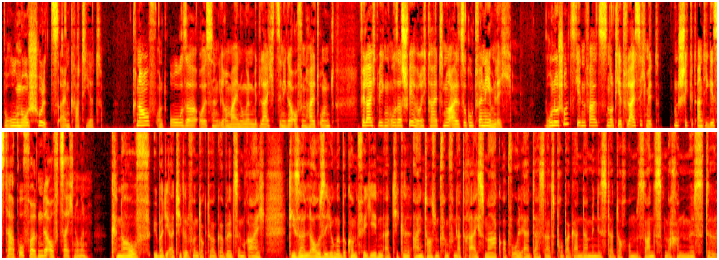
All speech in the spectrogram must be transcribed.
Bruno Schulz einquartiert. Knauf und Oser äußern ihre Meinungen mit leichtsinniger Offenheit und, vielleicht wegen Osers Schwerhörigkeit, nur allzu gut vernehmlich. Bruno Schulz jedenfalls notiert fleißig mit und schickt an die Gestapo folgende Aufzeichnungen. Knauf über die Artikel von Dr. Goebbels im Reich. Dieser Lausejunge bekommt für jeden Artikel 1500 Reichsmark, obwohl er das als Propagandaminister doch umsonst machen müsste.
